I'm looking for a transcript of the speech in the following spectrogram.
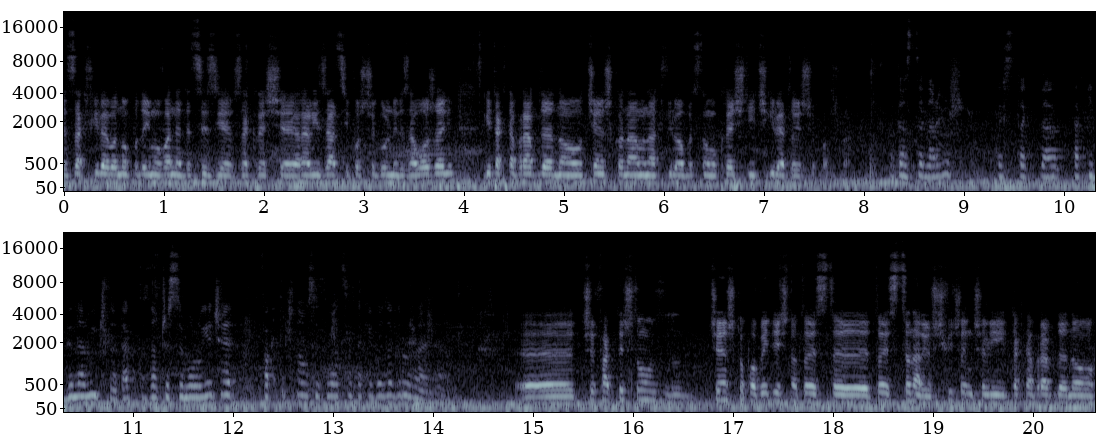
e, za chwilę będą podejmowane decyzje w zakresie realizacji poszczególnych założeń i tak naprawdę no, ciężko nam na chwilę obecną określić, ile to jeszcze potrwa. Bo ten scenariusz to jest tak, ta, taki dynamiczny, tak? To znaczy symulujecie faktyczną sytuację takiego zagrożenia. E, Czy faktyczną, ciężko powiedzieć, no to jest, to jest scenariusz ćwiczeń, czyli tak naprawdę no,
